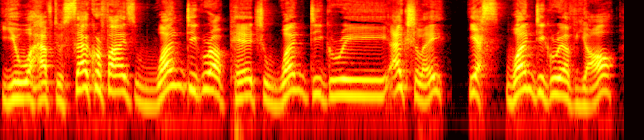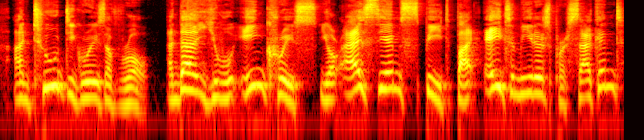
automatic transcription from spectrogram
you will have to sacrifice 1 degree of pitch, 1 degree, actually, yes, 1 degree of yaw, and 2 degrees of roll and then you will increase your SCM speed by 8 meters per second,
